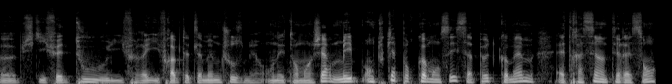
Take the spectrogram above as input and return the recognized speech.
euh, puisqu'il fait tout, il, fera peut-être la même chose, mais en étant moins cher. Mais en tout cas, pour commencer, ça peut quand même être assez intéressant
